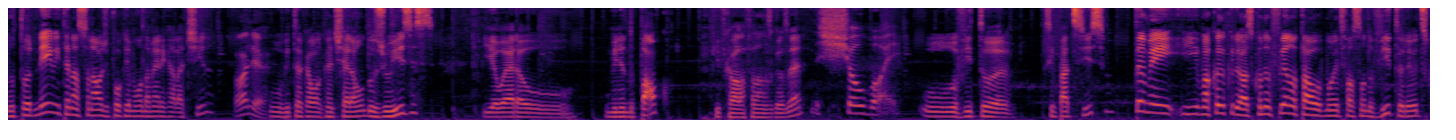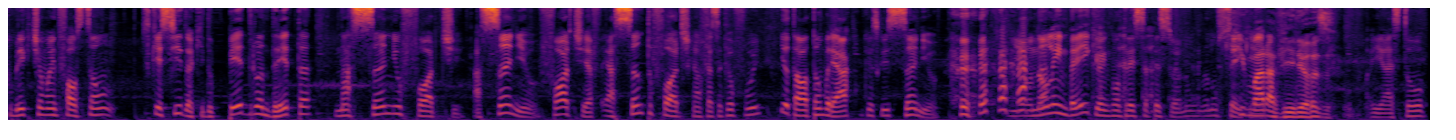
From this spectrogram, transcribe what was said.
no torneio internacional de Pokémon da América Latina. Olha, O Vitor Cavalcante era um dos juízes e eu era o, o menino do palco, que ficava lá falando as groselhas. The Showboy. O Vitor, simpaticíssimo. Também, e uma coisa curiosa, quando eu fui anotar o Momento Faustão do Vitor, eu descobri que tinha um Momento Faustão esquecido aqui, do Pedro Andretta na Sânio Forte. A Sânio Forte é a Santo Forte, que é uma festa que eu fui, e eu tava tão breaco que eu escrevi Sânio. e eu não lembrei que eu encontrei essa pessoa, eu não, eu não sei. Que quem é. maravilhoso. E eu estou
